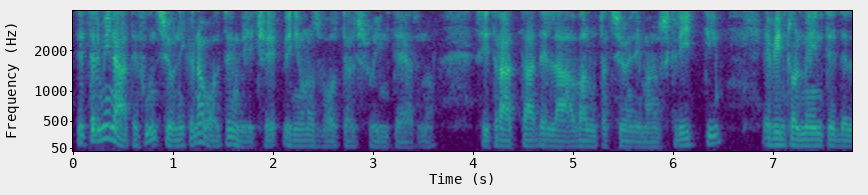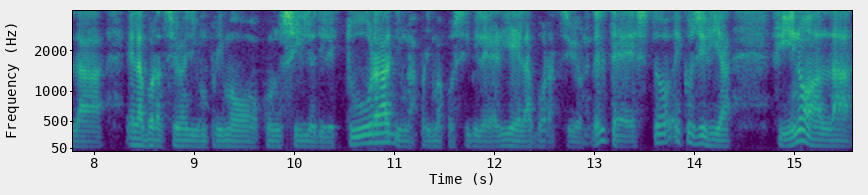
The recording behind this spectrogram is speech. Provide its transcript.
determinate funzioni che una volta invece venivano svolte al suo interno. Si tratta della valutazione dei manoscritti, eventualmente della elaborazione di un primo consiglio di lettura, di una prima possibile rielaborazione del testo e così via, fino alla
